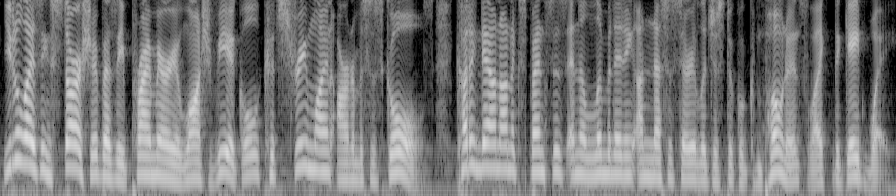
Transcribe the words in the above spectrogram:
Utilizing Starship as a primary launch vehicle could streamline Artemis's goals, cutting down on expenses and eliminating unnecessary logistical components like the gateway.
